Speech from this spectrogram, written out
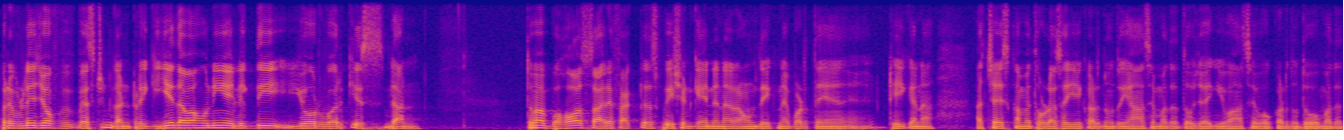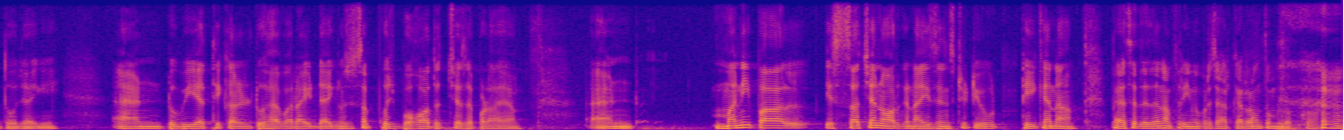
privilege of western country की ये दवा होनी है लिख दी योर वर्क इज़ डन तो मैं बहुत सारे फैक्टर्स पेशेंट के इन एंड अराउंड देखने पड़ते हैं, ठीक है ना? अच्छा इसका मैं थोड़ा सा ये कर दूँ तो यहाँ से मदद हो जाएगी, वहाँ से वो कर दूँ तो वो मदद हो जाएगी। And to be ethical to have a right diagnosis सब कुछ बहुत अच्छे से पढ़ाया। And Manipal is such an organize institute ठीक है ना? पैसे दे देना फ्री में प्रचार कर रहा हूँ तुम लोग को।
